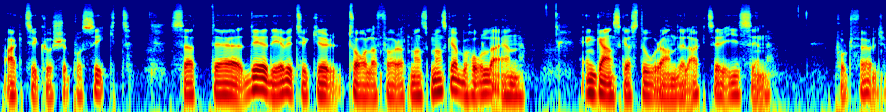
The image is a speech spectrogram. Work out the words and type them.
aktiekurser på sikt. Så att, eh, det är det vi tycker talar för att man, man ska behålla en, en ganska stor andel aktier i sin portfölj.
